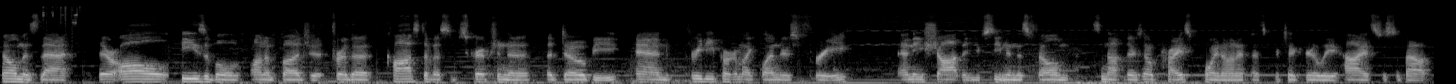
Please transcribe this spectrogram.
film is that they're all feasible on a budget for the cost of a subscription to Adobe and 3D program like Blender is free any shot that you've seen in this film, it's not there's no price point on it that's particularly high. It's just about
